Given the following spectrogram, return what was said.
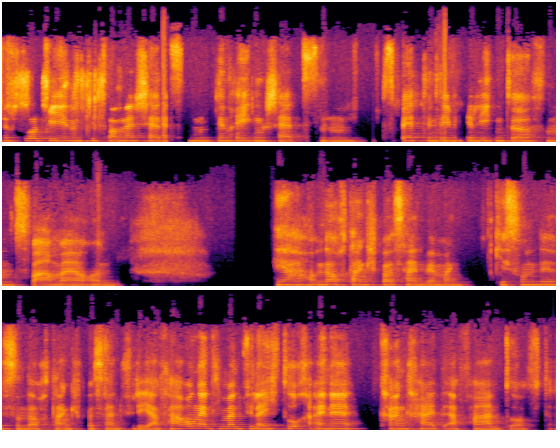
die Natur gehen und die Sonne schätzen, den Regen schätzen, das Bett, in dem wir liegen dürfen, das Warme und ja, und auch dankbar sein, wenn man gesund ist und auch dankbar sein für die Erfahrungen, die man vielleicht durch eine Krankheit erfahren durfte.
